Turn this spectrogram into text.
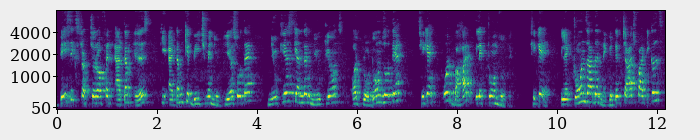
Basic structure of an atom is कि एटम के बीच में न्यूक्लियस होता है। न्यूक्लियस के अंदर न्यूक्लियंस और प्रोटॉन्स होते हैं, ठीक है? और बाहर इलेक्ट्रॉन्स होते हैं, ठीक है? Electrons are the negative charge particles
